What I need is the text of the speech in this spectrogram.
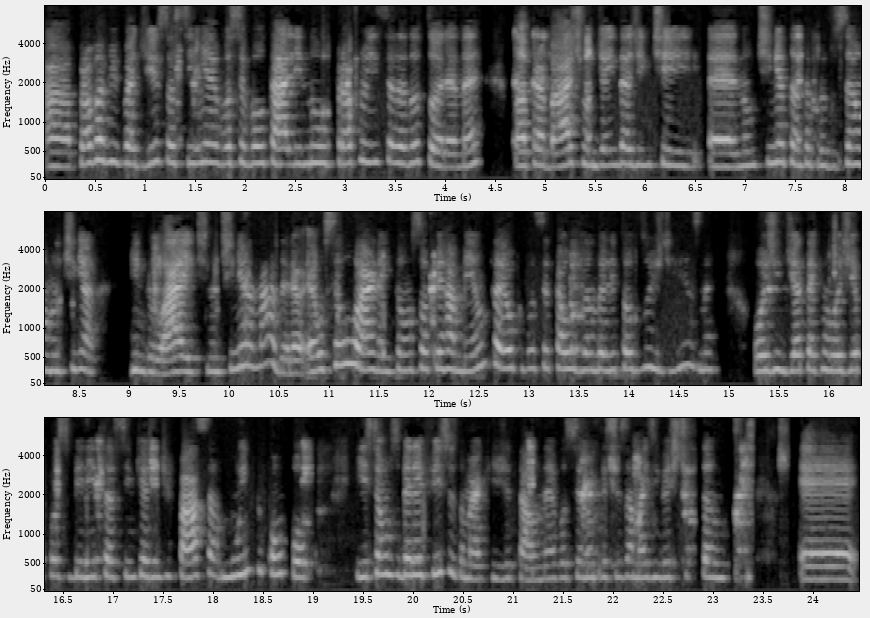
a prova viva disso, assim, é você voltar ali no próprio Insta da doutora, né? Lá para baixo, onde ainda a gente é, não tinha tanta produção, não tinha ring light, não tinha nada, era, é o celular, né? Então a sua ferramenta é o que você está usando ali todos os dias, né? Hoje em dia a tecnologia possibilita assim que a gente faça muito com pouco. E isso é um dos benefícios do marketing digital, né? Você não precisa mais investir tanto. É,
